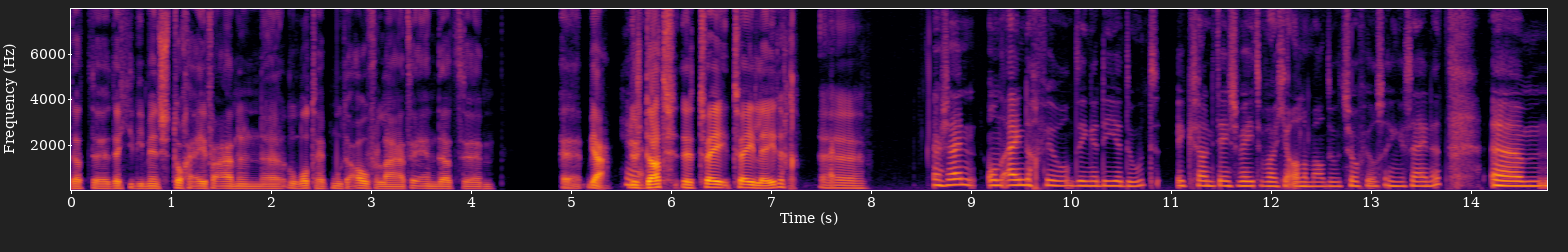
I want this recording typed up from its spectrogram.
dat, uh, dat je die mensen toch even aan hun lot hebt moeten overlaten. En dat, ja, ja, dus dat, twee, tweeledig. Er zijn oneindig veel dingen die je doet. Ik zou niet eens weten wat je allemaal doet. Zoveel dingen zijn het. Ehm,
